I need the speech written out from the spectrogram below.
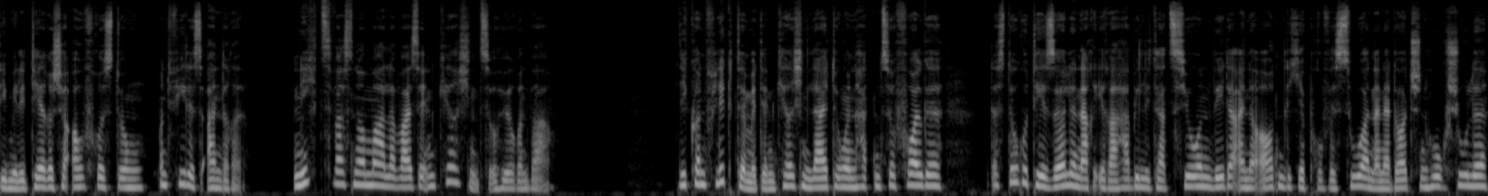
die militärische Aufrüstung und vieles andere. Nichts, was normalerweise in Kirchen zu hören war. Die Konflikte mit den Kirchenleitungen hatten zur Folge, dass Dorothee Sölle nach ihrer Habilitation weder eine ordentliche Professur an einer deutschen Hochschule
